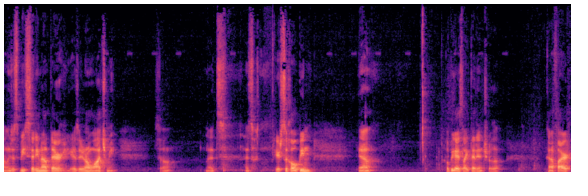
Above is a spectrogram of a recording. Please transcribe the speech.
I'm gonna just be sitting out there. You guys gonna watch me. So let's let's here's to hoping, you know. Hope you guys like that intro though. Kind of fire.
